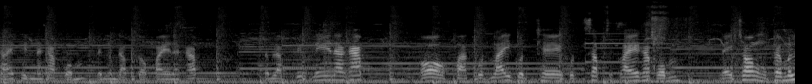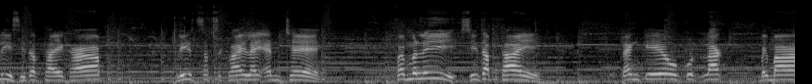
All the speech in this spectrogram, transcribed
สายพินนะครับ ผมเป็นลำดับต่อไปนะครับสำหรับคลิปนี้นะครับก็ฝากกดไลค์กดแชร์กด Subscribe ครับผมในช่อง Family สีทับไทยครับ Please Subscribe Like and Share Family สีทับไทย Thank you Good luck บ๊ายบา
